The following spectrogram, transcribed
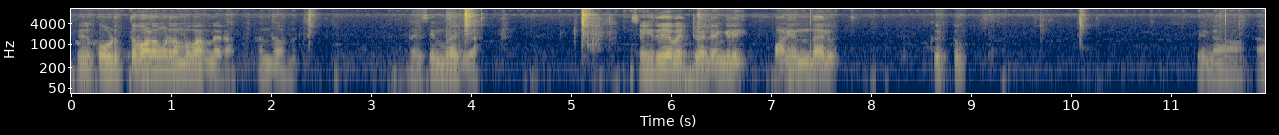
ഇതിന് കൊടുത്ത വളം കൂടെ നമ്മൾ പറഞ്ഞുതരാം. എന്താണ് അതായത് സിമ്പിളായിട്ടില്ല ചെയ്തേ പറ്റൂ. അല്ലെങ്കിൽ പണി എന്തായാലും കിട്ടും. പിന്നെ ആ.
